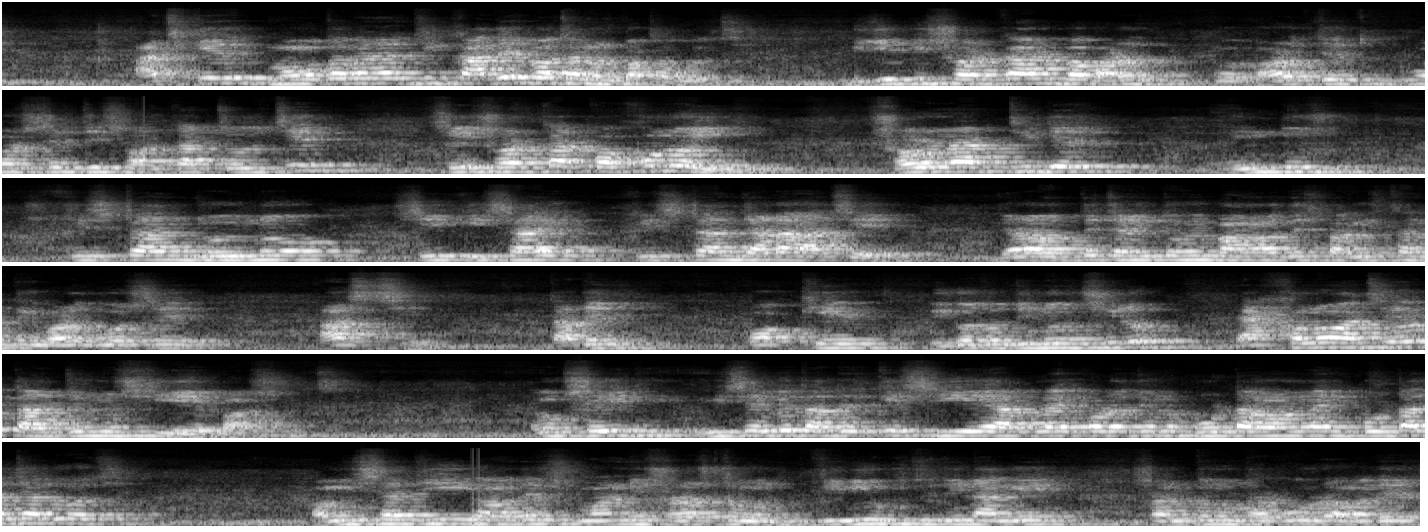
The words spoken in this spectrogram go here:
আজকে মমতা ব্যানার্জি কাদের বাঁচানোর কথা বলছে? বিজেপি সরকার বা ভারত, ভারতের বর্ষের যে সরকার চলছে, সেই সরকার কখনোই শরণার্থীদের হিন্দু, খ্রিস্টান, জৈন, শিখ, ইসাই, খ্রিস্টান যারা আছে, যারা অত্যাচারিত হয়ে বাংলাদেশ, পাকিস্তান থেকে ভারতবর্ষে আসছে, তাদের পক্ষে বিগত দিনেও ছিল, এখনও আছে, তার জন্য সিএ পাস হচ্ছে। এবং সেই হিসেবে তাদেরকে সিএ অ্যাপ্লাই করার জন্য পোর্টাল অনলাইন পোর্টাল চালু আছে। অমিত শাহজি আমাদের মাননীয় স্বরাষ্ট্রমন্ত্রী। তিনিও কিছুদিন আগে শান্তনু ঠাকুর আমাদের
